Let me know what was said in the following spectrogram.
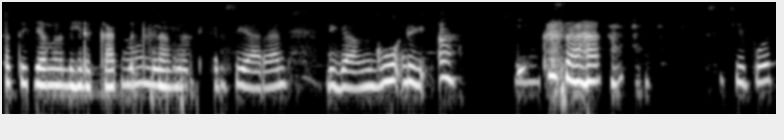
Satu jam lebih dekat Namun bersama. persiaran diganggu di ah Kusaha. si Ciput.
